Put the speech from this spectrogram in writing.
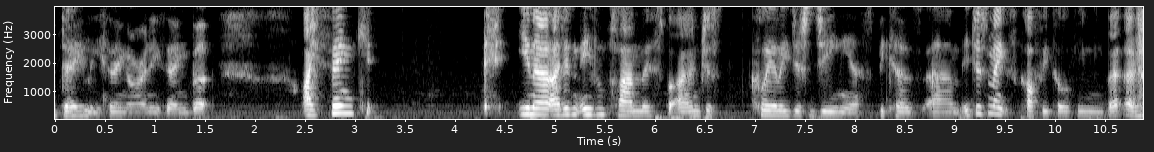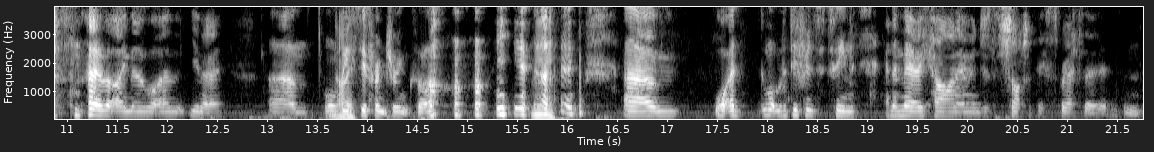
daily thing or anything, but I think, you know, I didn't even plan this, but I'm just clearly just genius because um, it just makes coffee talking better now that I know what I'm, you know, um, all Nice. these different drinks are. you know? um, what a, what the difference between an americano and just a shot of espresso is, and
